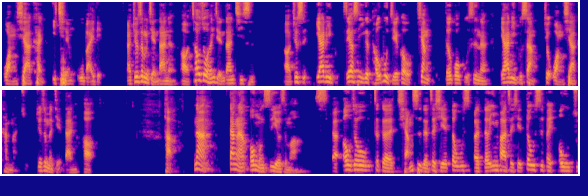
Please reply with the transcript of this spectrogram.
往下看一千五百点啊，就这么简单了啊，操作很简单，其实啊，就是压力只要是一个头部结构，像德国股市呢，压力不上就往下看满足，就这么简单啊。好，那当然，欧盟是有什么？呃，欧洲这个强势的这些都是呃，德英法这些都是被欧洲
